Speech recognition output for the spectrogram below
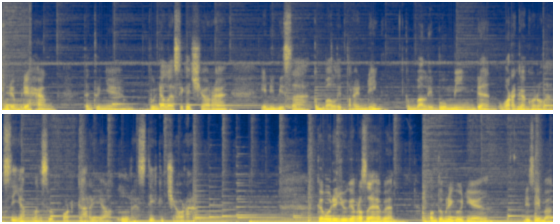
Mudah-mudahan tentunya Bunda Lesti Kejora ini bisa kembali trending, kembali booming, dan warga Konoha siap mensupport karya Lesti Kejora. Kemudian juga persahabat, untuk berikutnya disimak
